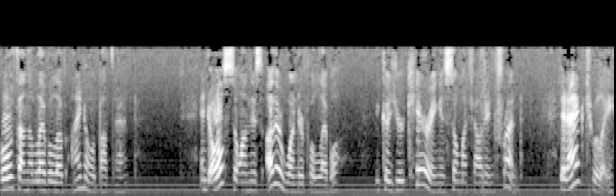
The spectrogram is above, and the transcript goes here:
both on the level of I know about that, and also on this other wonderful level, because your caring is so much out in front that actually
